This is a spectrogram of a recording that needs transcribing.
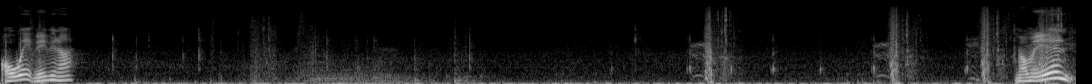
Oh wait, maybe not. I'm in.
